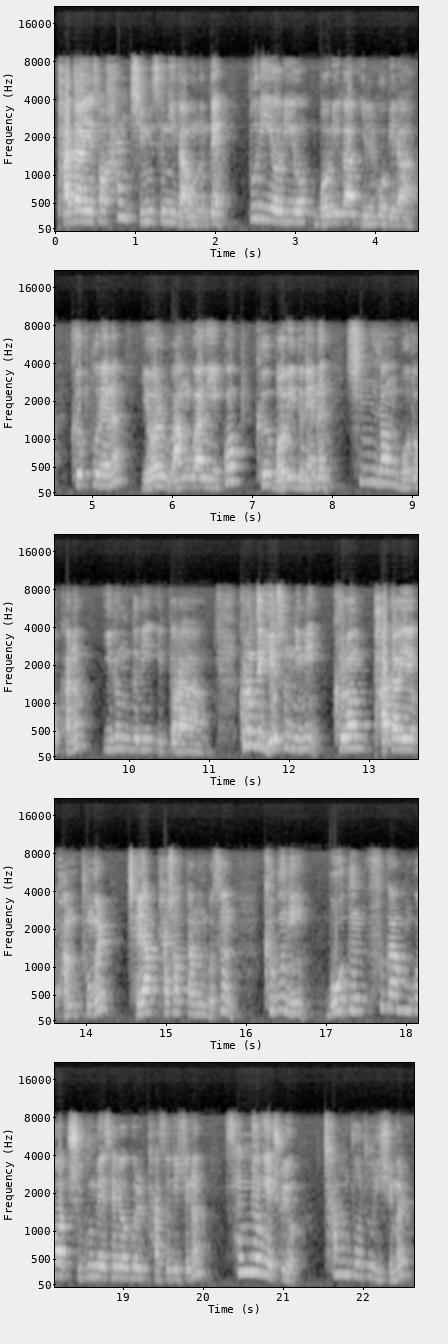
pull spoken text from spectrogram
바다에서 한 짐승이 나오는데 뿔이 열이요 머리가 일곱이라 그 뿔에는 열 왕관이 있고 그 머리들에는 신성 모독하는 이름들이 있더라. 그런데 예수님이 그런 바다의 광풍을 제압하셨다는 것은 그분이 모든 흑암과 죽음의 세력을 다스리시는 생명의 주요 창조주이심을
